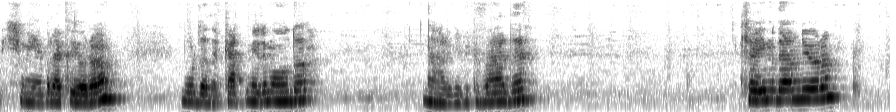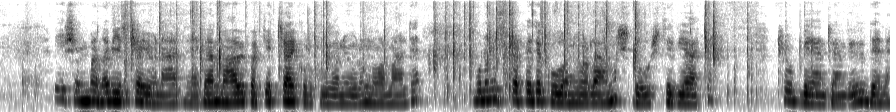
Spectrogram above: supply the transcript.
Pişmeye bırakıyorum. Burada da katmerim oldu. Nar gibi kızardı. Çayımı demliyorum. Eşim bana bir çay önerdi. Ben mavi paket çay kuru kullanıyorum normalde. Bunu Miskafe'de kullanıyorlarmış. Doğuş Tiryaki. Çok beğeneceğim dedi dene.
